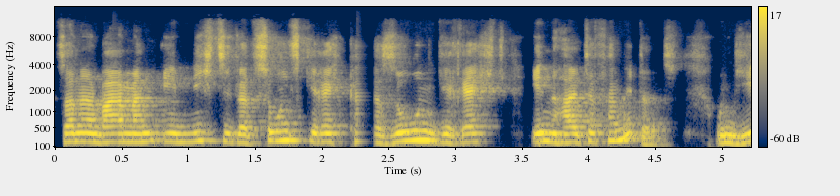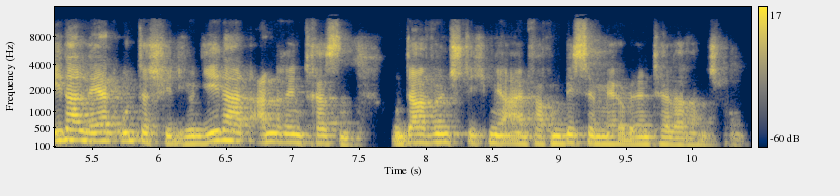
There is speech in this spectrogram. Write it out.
sondern weil man eben nicht situationsgerecht, personengerecht Inhalte vermittelt. Und jeder lernt unterschiedlich und jeder hat andere Interessen. Und da wünschte ich mir einfach ein bisschen mehr über den Tellerrand schauen.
